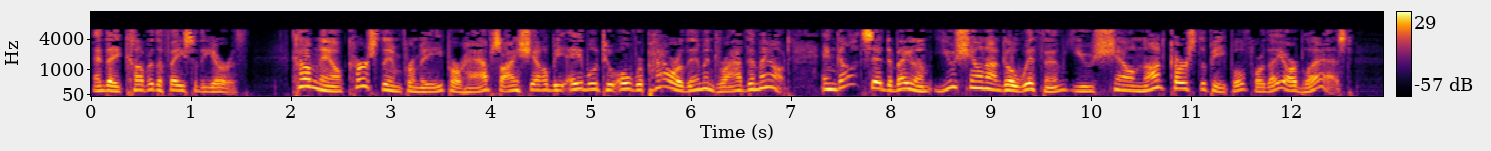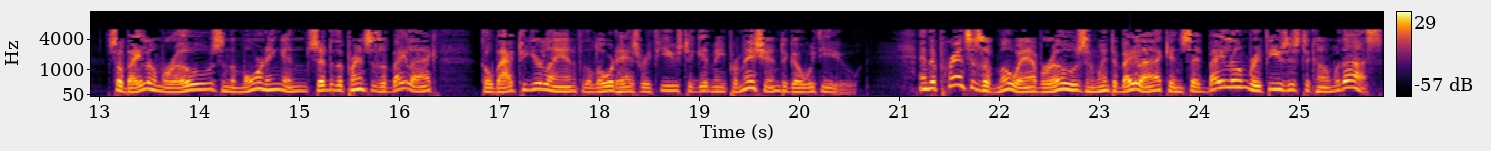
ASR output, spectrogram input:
and they cover the face of the earth. Come now, curse them for me, perhaps I shall be able to overpower them and drive them out. And God said to Balaam, You shall not go with them, you shall not curse the people, for they are blessed. So Balaam rose in the morning and said to the princes of Balak, Go back to your land, for the Lord has refused to give me permission to go with you. And the princes of Moab rose and went to Balak and said, Balaam refuses to come with us.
